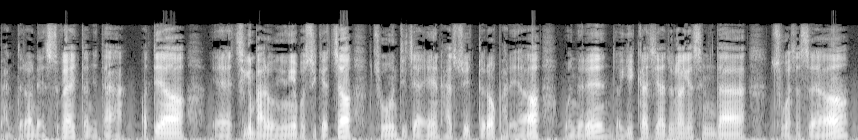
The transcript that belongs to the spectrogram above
만들어낼 수가 있답니다. 어때요? 예, 지금 바로 응용해 볼 수 있겠죠? 좋은 디자인 할 수 있도록 바래요. 오늘은 여기까지 하도록 하겠습니다. 수고하셨어요.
